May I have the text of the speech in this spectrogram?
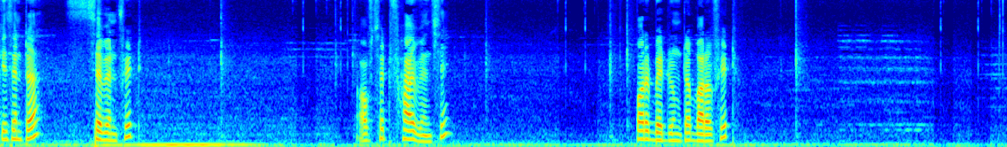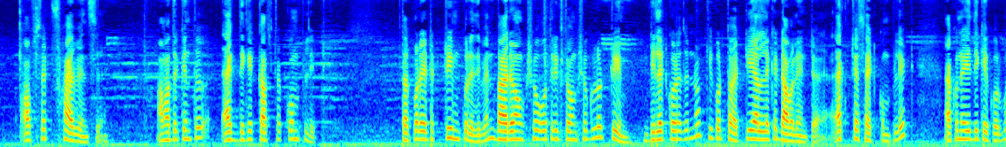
কিচেনটা seven feet offset five inch পরের বেডরুমটা বারো ফিট অফসেট ফাইভ ইঞ্চি আমাদের কিন্তু একদিকে কাজটা কমপ্লিট তারপরে এটা ট্রিম করে দিবেন, বাইরের অংশ, অতিরিক্ত অংশগুলো ট্রিম ডিলিট করার জন্য কি করতে হয় টিআর লিখে ডাবল এন্টার একটা সাইড কমপ্লিট এখন এই দিকে করব,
